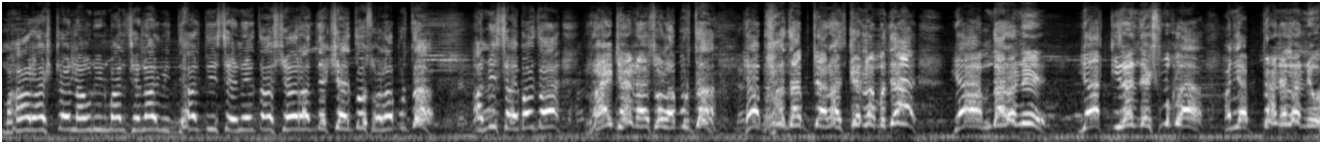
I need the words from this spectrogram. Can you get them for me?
महाराष्ट्र नवनिर्माण सेना विद्यार्थी सेनेचा शहर अध्यक्ष आहे तो सोलापूरचा. आम्ही साहेबाचा राईट हँड आहे सोलापूरचा. ह्या भाजपच्या राजकारणामध्ये या आमदाराने या किरण देशमुखला आणि या पॅनलला निव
